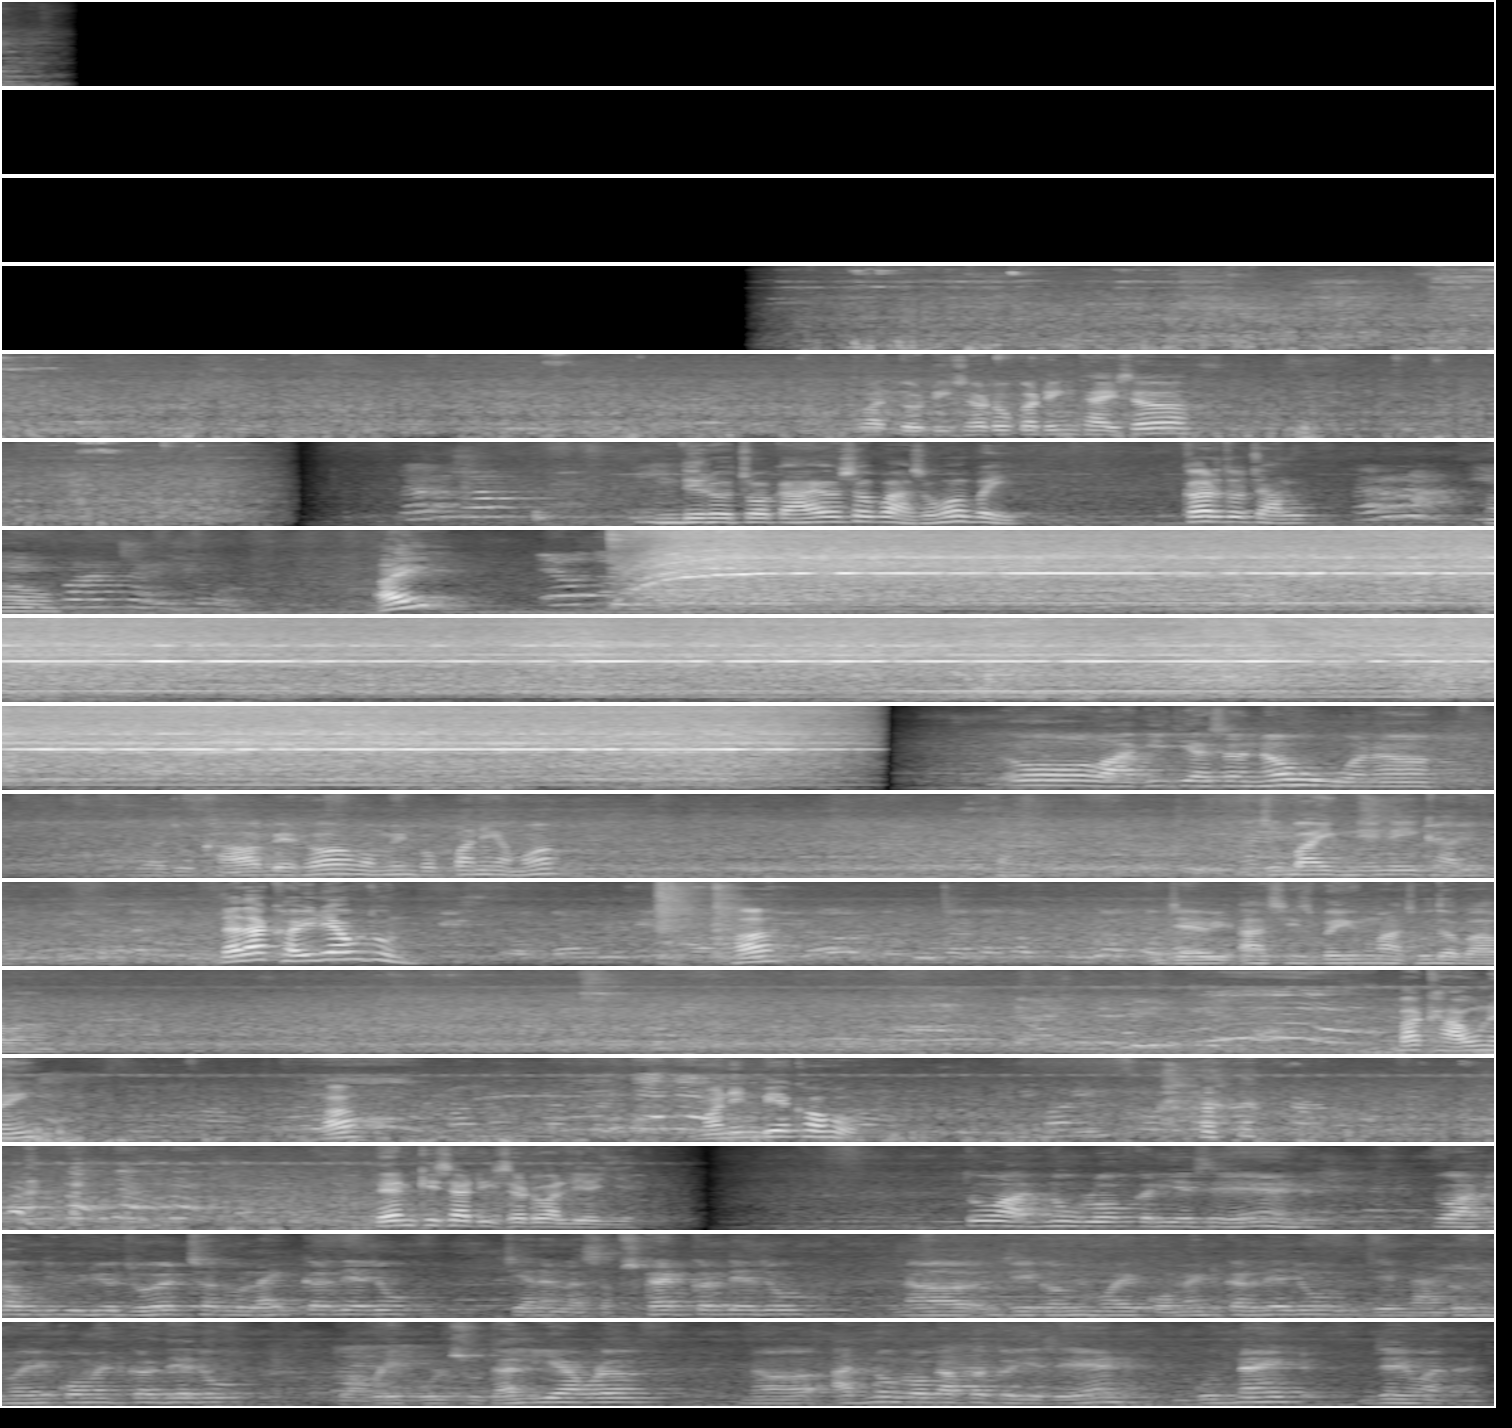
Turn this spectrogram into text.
વાત તો ટી શર્ટો કટિંગ થાય છે. ઇન્દિરો ચોક આવ્યો છો પાછો હો ભાઈ. કર તો ચાલુ. હા. આઈ તો વાગી ગયા અને બાજુ ખાવા બેઠો, મમ્મી ને પપ્પાની આમાં હજુ બાઈકને નહીં ખાધું. દાદા, ખાઈ લેવું તું ને. હા? જેવી આશીષભાઈ માથું દબાવવા બા, ખાવું નહીં? હા? મનીન બે ખહો બેન ખિસ્સા ટી શર્ટ વાળી આવીએ તો આજનો વ્લોગ કરીએ છીએ એન્ડ. તો આટલા સુધી વીડિયો જોયો જ છે તો લાઈક કરી દેજો, ચેનલને સબસ્ક્રાઈબ કરી દેજો, ને, જે ગમ્યું હોય કોમેન્ટ કરી દેજો, જે ના ગમ્યું હોય એ કોમેન્ટ કરી દેજો. તો આપણે ભૂલ સુધારી લઈએ આપણે. ને, આજનો વ્લોગ આપણે કરીએ છીએ એન્ડ. ગુડ નાઇટ, જય માતાજી.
